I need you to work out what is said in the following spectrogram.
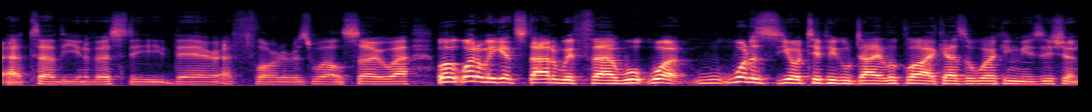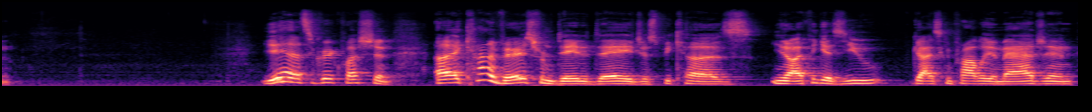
at the university there at Florida as well. So, uh, well, why don't we get started with uh, what what does your typical day look like as a working musician? Yeah, that's a great question. Uh, it kind of varies from day to day, just because you know I think as you guys can probably imagine,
